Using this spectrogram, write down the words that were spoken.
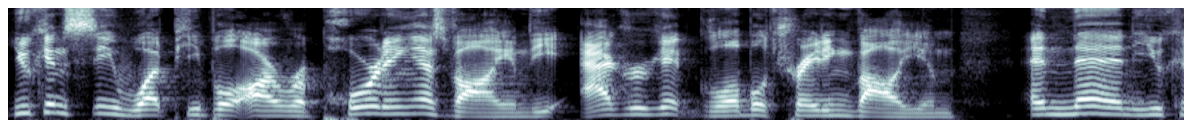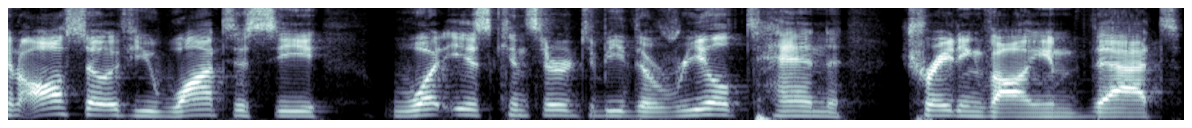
you can see what people are reporting as volume, the aggregate global trading volume and then you can also, if you want to see what is considered to be the real 10 trading volume that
